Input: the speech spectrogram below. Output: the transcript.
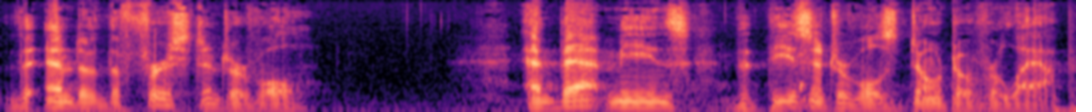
the end of the first interval, and that means that these intervals don't overlap.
